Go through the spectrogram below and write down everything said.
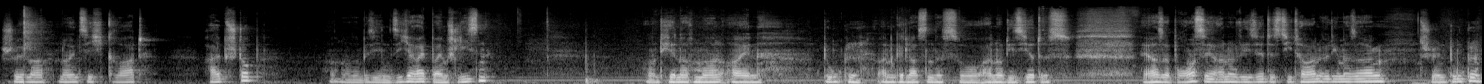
Schöner 90 Grad Halbstopp. Noch ein bisschen Sicherheit beim Schließen. Und hier nochmal ein dunkel angelassenes, so anodisiertes, ja, so bronze anodisiertes Titan, würde ich mal sagen. Schön dunkel.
